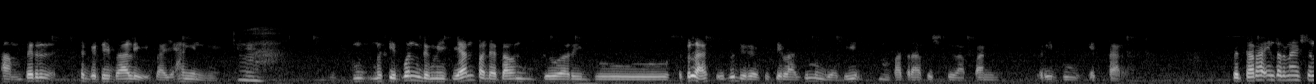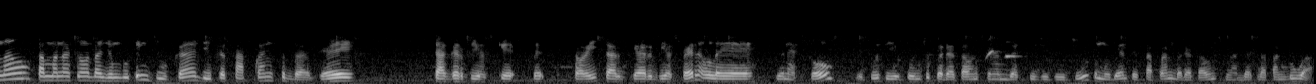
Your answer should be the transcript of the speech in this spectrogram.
hampir segede Bali, bayangin nih. Wah. Meskipun demikian pada tahun 2011 itu direvisi lagi menjadi 408 ribu hektar. Secara internasional, Taman Nasional Tanjung Puting juga ditetapkan sebagai cagar biosfer, sorry, cagar biosfer oleh UNESCO. Itu ditunjuk pada tahun 1977, kemudian ditetapkan pada tahun 1982.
